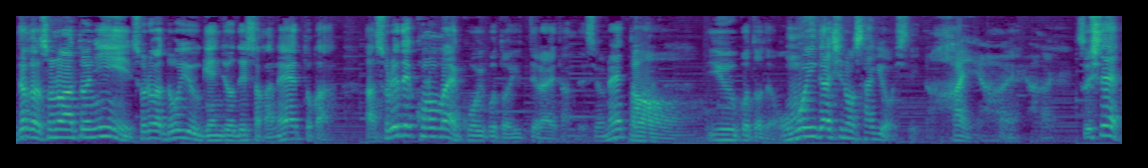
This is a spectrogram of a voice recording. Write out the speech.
だからその後に、それはどういう現状でしたかね？とか、あ、それでこの前こういうことを言ってられたんですよね？とか。いうことで思い出しの作業をしていた。はいはいはい。そして、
